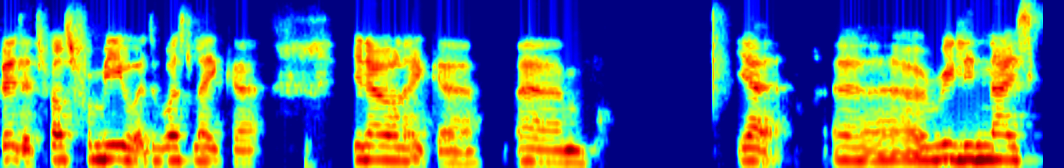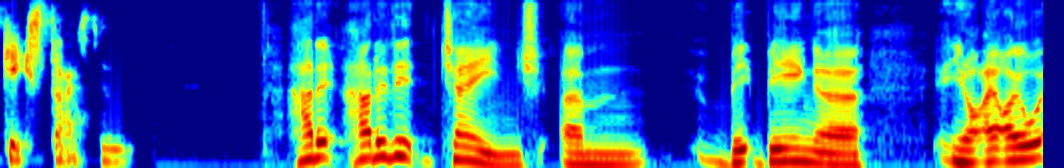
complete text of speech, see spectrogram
but it was for me. It was like a, you know, like a, um, yeah, a really nice kickstart to. How did how did it change? Um, be, being a, you know, I, I,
